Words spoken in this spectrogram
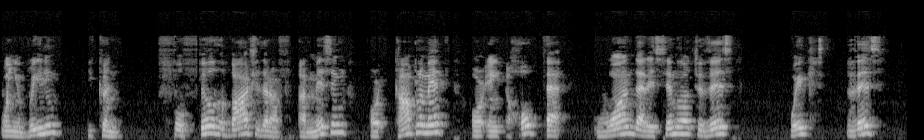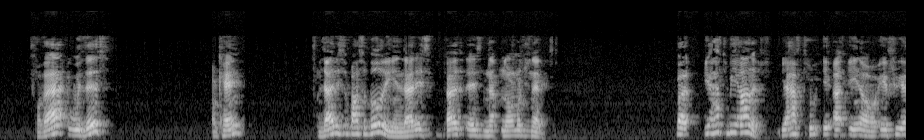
when you're breeding, you can fulfill the boxes that are, are missing or complement or in hope that one that is similar to this wakes this for that with this okay? That is a possibility and that is that is not normal genetics. But you have to be honest. You have to uh, you know if you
